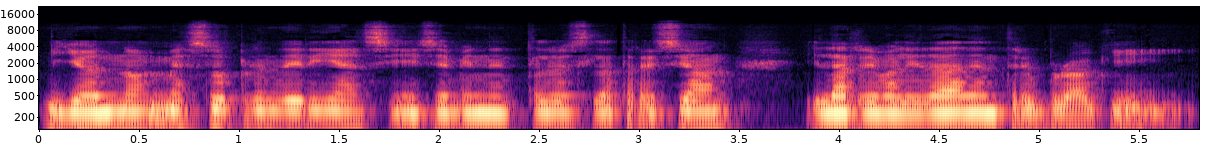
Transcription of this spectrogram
Y yo no me sorprendería si se viene tal vez la traición y la rivalidad entre Brock y,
